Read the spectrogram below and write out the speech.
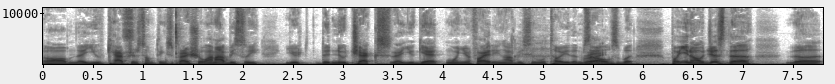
um, that you've captured something special, and obviously, your the new checks that you get when you're fighting obviously will tell you themselves. But but you know, just the the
